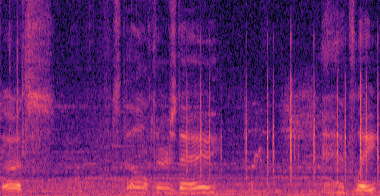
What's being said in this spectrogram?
So it's still Thursday, and it's late.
